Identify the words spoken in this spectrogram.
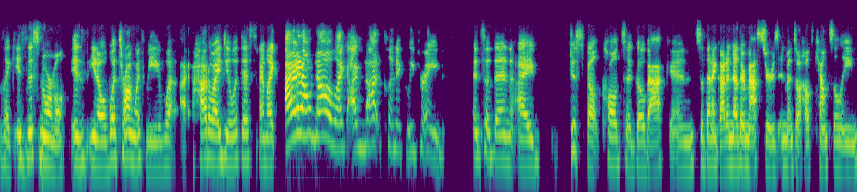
like is this normal is you know what's wrong with me what how do i deal with this and i'm like i don't know like i'm not clinically trained and so then i just felt called to go back and so then i got another master's in mental health counseling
